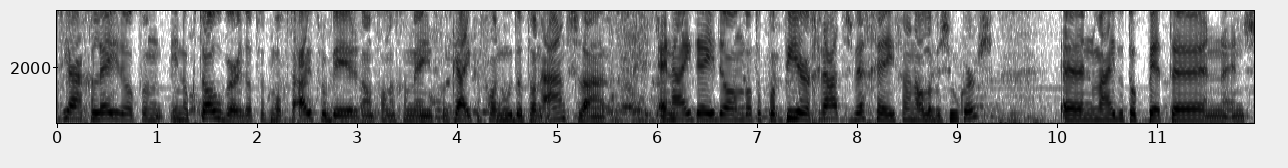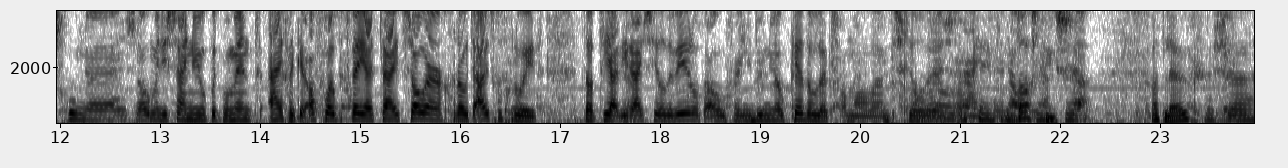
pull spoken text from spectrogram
2,5 jaar geleden op een, in oktober. Dat we het mochten uitproberen dan van een gemeente. Van kijken van hoe dat dan aanslaat. En hij deed dan dat op papier gratis weggeven aan alle bezoekers. En, maar hij doet ook petten en, en schoenen en zo. Maar die zijn nu op het moment eigenlijk in de afgelopen twee jaar tijd zo erg groot uitgegroeid. Dat ja, die reizen heel de wereld over. En die doen nu ook Cadillacs allemaal eh, beschilderen en Oh, schrijven. oké. en Fantastisch. Ja. Wat leuk. Dus eh, dat is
